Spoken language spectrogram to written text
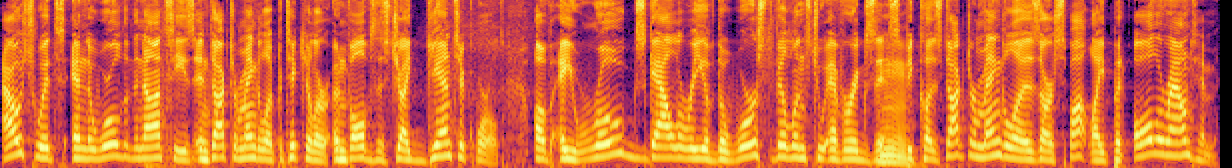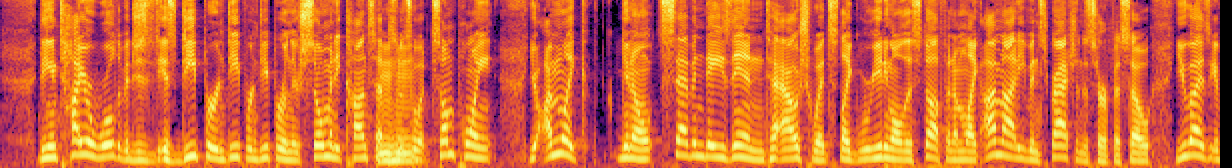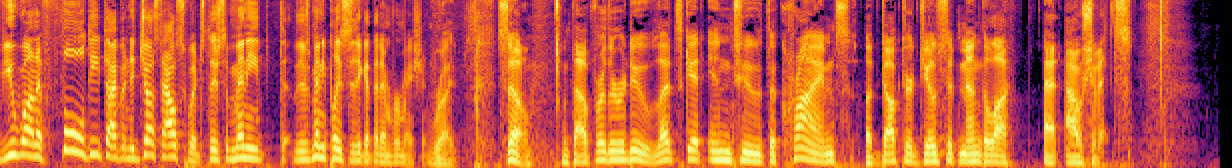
Auschwitz and the world of the Nazis, and Dr. Mengele in particular, involves this gigantic world of a rogues gallery of the worst villains to ever exist. Hmm. Because Dr. Mengele is our spotlight, but all around him, the entire world of it is, is deeper and deeper and deeper, and there's so many concepts. So, mm-hmm. so at some point, you're, I'm like, you know, seven days into Auschwitz, like we're reading all this stuff, and I'm like, I'm not even scratching the surface. So you guys, if you want a full deep dive into just Auschwitz, there's many, there's many places to get that information. Right. So, without further ado, let's get into the crimes of Dr. Josef Mengele at Auschwitz.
